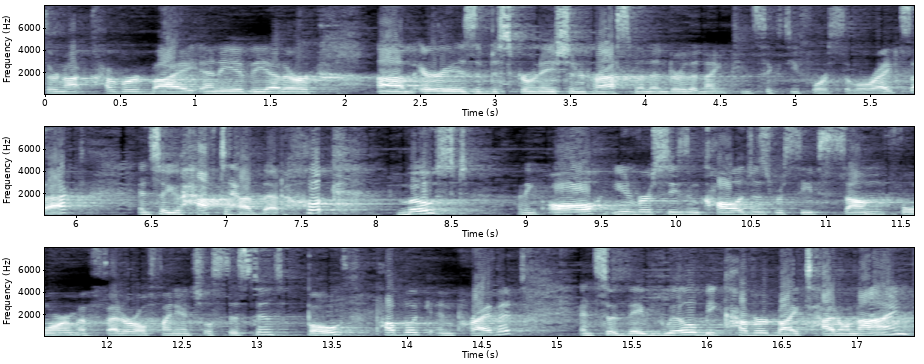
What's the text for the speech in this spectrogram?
They're not covered by any of the other um, areas of discrimination and harassment under the 1964 Civil Rights Act. And so you have to have that hook. Most I think all universities and colleges receive some form of federal financial assistance, both public and private, and so they will be covered by Title IX.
